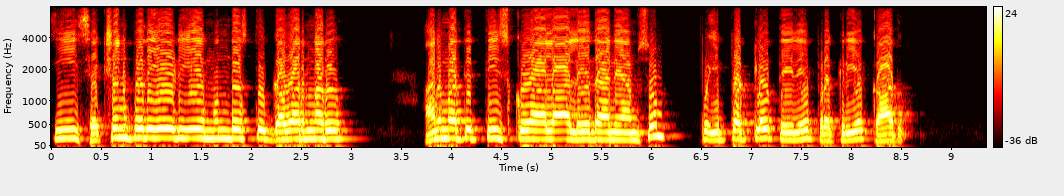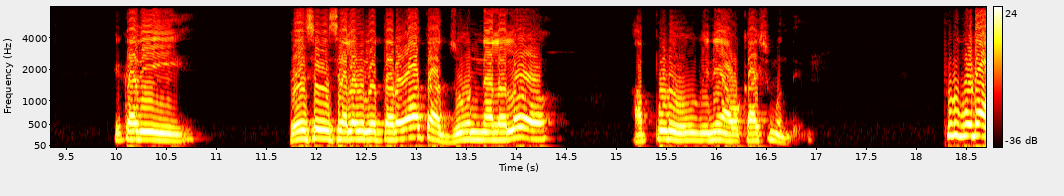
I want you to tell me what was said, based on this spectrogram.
ఈ సెక్షన్ పదిహేడు ఏ ముందస్తు గవర్నరు అనుమతి తీసుకోవాలా లేదా అనే అంశం ఇప్పట్లో తేలే ప్రక్రియ కాదు. ఇక అది వేసవి సెలవుల తర్వాత జూన్ నెలలో అప్పుడు వినే అవకాశం ఉంది. ఇప్పుడు కూడా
